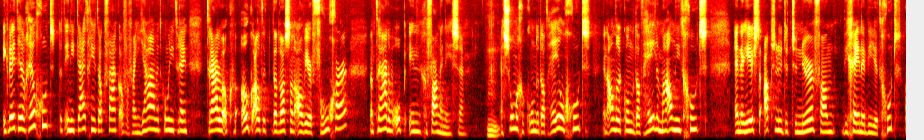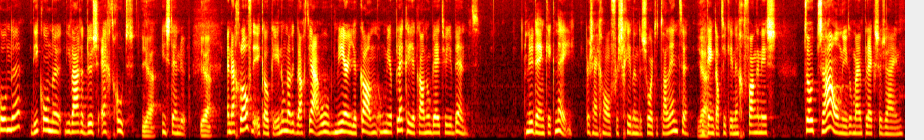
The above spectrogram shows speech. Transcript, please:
Ik weet nog heel goed dat in die tijd ging het ook vaak over van ja, met comedy train traden we ook, ook altijd, dat was dan alweer vroeger, dan traden we op in gevangenissen. En sommigen konden dat heel goed en anderen konden dat helemaal niet goed. En er heerste absoluut de teneur van diegenen die het goed konden, die, konden, die waren dus echt goed Ja, in stand-up. ja. En daar geloofde ik ook in, omdat ik dacht, ja, hoe meer je kan, hoe meer plekken je kan, hoe beter je bent. Nu denk ik, nee, er zijn gewoon verschillende soorten talenten. Ja. Ik denk dat ik in een gevangenis totaal niet op mijn plek zou zijn.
